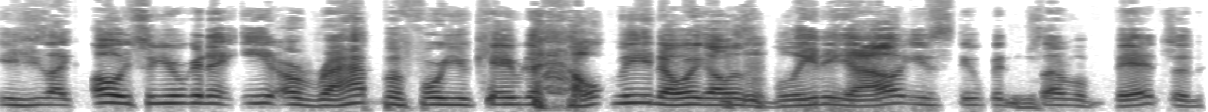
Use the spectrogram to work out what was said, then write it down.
to. He's like, oh, so you were gonna eat a rat before you came to help me, knowing I was bleeding out, you stupid son of a bitch, and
